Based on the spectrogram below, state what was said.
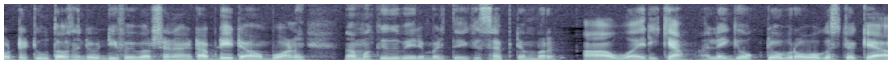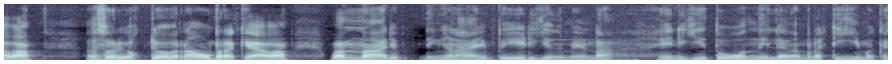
ഓട്ടെ ടു തൗസൻഡ് ട്വന്റി ഫൈവ് വെർഷനായിട്ട് അപ്ഡേറ്റ് ആകുമ്പോഴാണ് നമുക്കിത് വരുമ്പോഴത്തേക്ക് സെപ്റ്റംബർ ആവുമായിരിക്കാം. അല്ലെങ്കിൽ ഒക്ടോബർ ഓഗസ്റ്റ് ഒക്കെ ആവാം. സോറി ഒക്ടോബർ നവംബർ ഒക്കെ ആവാം. വന്നാലും നിങ്ങളാരും പേടിക്കൊന്നും വേണ്ട. എനിക്ക് തോന്നുന്നില്ല നമ്മുടെ ടീമൊക്കെ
